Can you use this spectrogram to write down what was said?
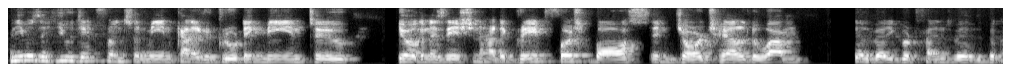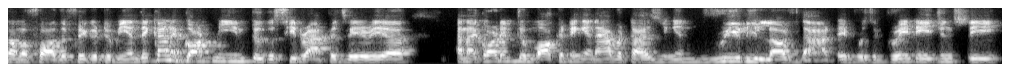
And he was a huge influence on me in kind of recruiting me into the organization. I had a great first boss in George Held, who I'm still very good friends with, become a father figure to me. And they kind of got me into the Cedar Rapids area. And I got into marketing and advertising and really loved that. It was a great agency.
